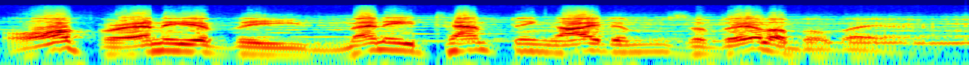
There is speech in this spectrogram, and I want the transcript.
or for any of the many tempting items available there.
